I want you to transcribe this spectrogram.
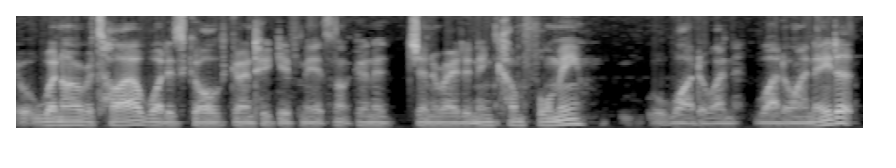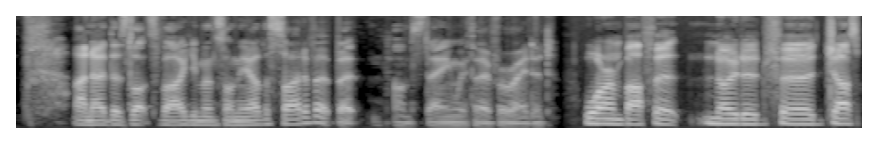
when I retire, what is gold going to give me? It's not going to generate an income for me. Why do I? Why do I need it? I know there's lots of arguments on the other side of it, but I'm staying with overrated. Warren Buffett noted for just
